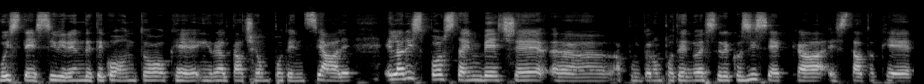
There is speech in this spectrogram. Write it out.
voi stessi vi rendete conto che in realtà c'è un potenziale. E la risposta invece, eh, appunto non potendo essere così secca, è stato che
